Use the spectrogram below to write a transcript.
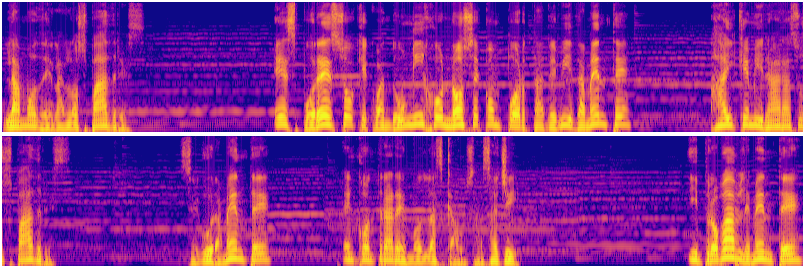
la modelan los padres. Es por eso que cuando un hijo no se comporta debidamente, hay que mirar a sus padres. Seguramente encontraremos las causas allí. Y probablemente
